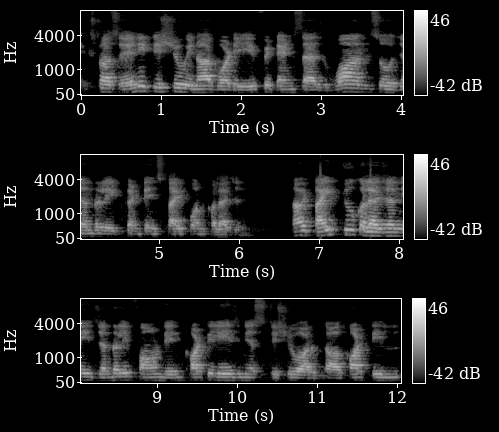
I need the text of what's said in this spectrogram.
extra any tissue in our body if it ends as 1 so generally it contains type 1 collagen now, type 2 collagen is generally found in cartilaginous tissue or uh, cartil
